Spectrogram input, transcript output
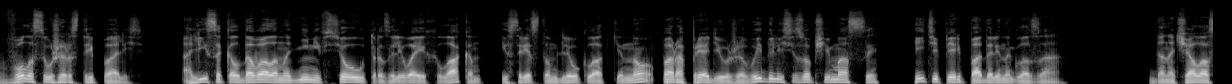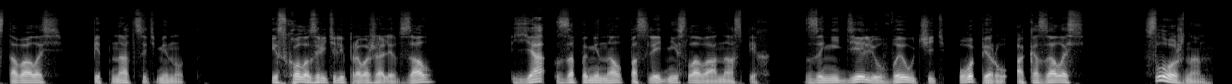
Волосы уже растрепались. Алиса колдовала над ними все утро, заливая их лаком и средством для укладки, но пара прядей уже выбились из общей массы и теперь падали на глаза. До начала оставалось 15 минут. Из холла зрителей провожали в зал. Я запоминал последние слова наспех. За неделю выучить оперу оказалось сложно,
